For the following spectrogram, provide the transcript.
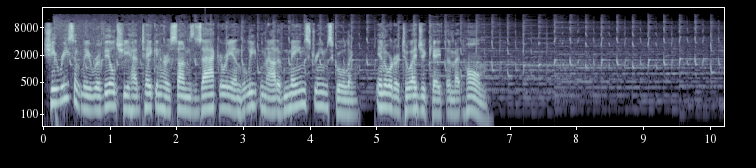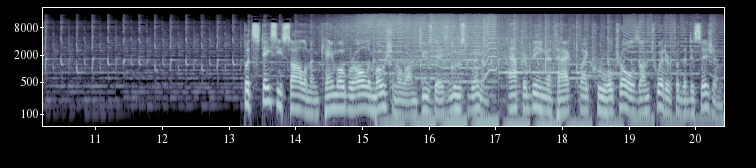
She recently revealed she had taken her sons Zachary and Leighton out of mainstream schooling in order to educate them at home. But Stacey Solomon came over all emotional on Tuesday's Loose Women after being attacked by cruel trolls on Twitter for the decision.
